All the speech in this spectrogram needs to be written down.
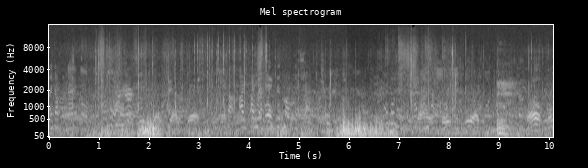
I got the medical. I, I, yeah, I did not get shot. Well, it must be one. That must be one. Time! No problem. Might as well be everyone's name.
